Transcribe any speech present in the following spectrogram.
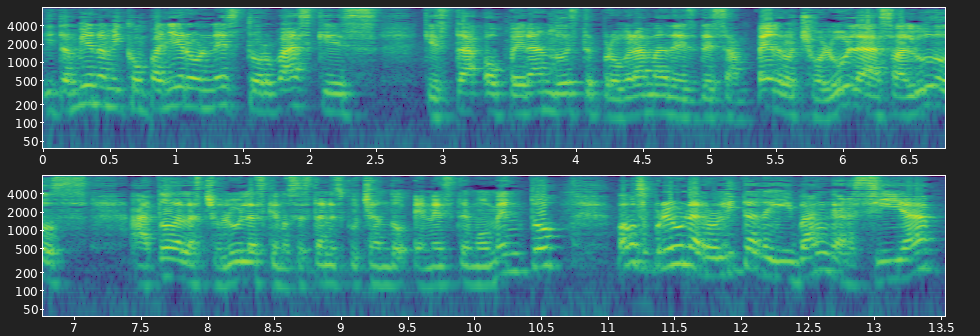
y también a mi compañero Néstor Vázquez que está operando este programa desde San Pedro Cholula. Saludos a todas las cholulas que nos están escuchando en este momento. Vamos a poner una rolita de Iván García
